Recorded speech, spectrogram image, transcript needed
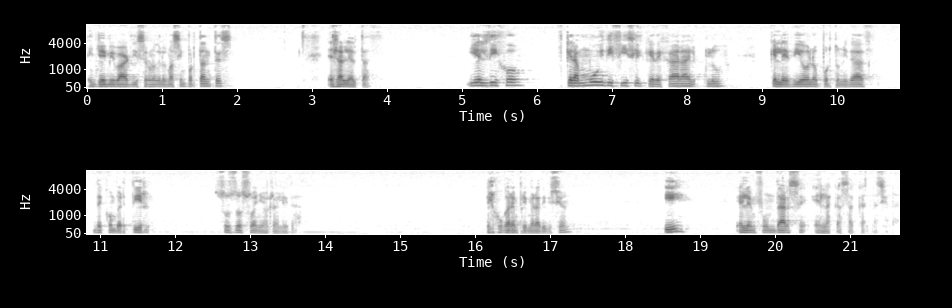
Jamie Vardy ser uno de los más importantes es la lealtad. Y él dijo que era muy difícil que dejara el club que le dio la oportunidad de convertir sus dos sueños en realidad. El jugar en primera división y el enfundarse en la casaca nacional.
